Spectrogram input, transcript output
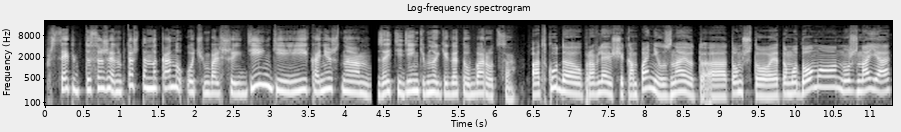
представителя ТСЖ, ну, потому что там на кону очень большие деньги, и, конечно, за эти деньги многие готовы бороться. Откуда управляющие компании узнают о том, что этому дому нужна я?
